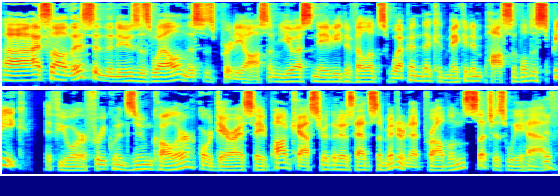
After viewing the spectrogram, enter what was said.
Uh, I saw this in the news as well, and this is pretty awesome. U.S. Navy develops weapon that could make it impossible to speak. If you are a frequent Zoom caller, or dare I say, podcaster that has had some internet problems, such as we have,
